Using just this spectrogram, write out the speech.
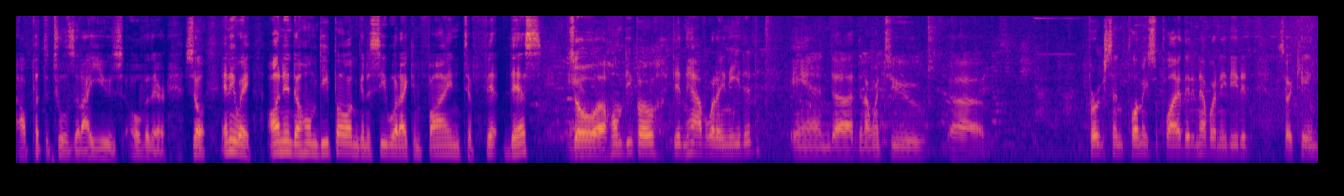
I'll put the tools that I use over there. So anyway, on into Home Depot. I'm going to see what I can find to fit this. So uh, Home Depot didn't have what I needed. And uh, then I went to uh, Ferguson Plumbing Supply. They didn't have what I needed. So I came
